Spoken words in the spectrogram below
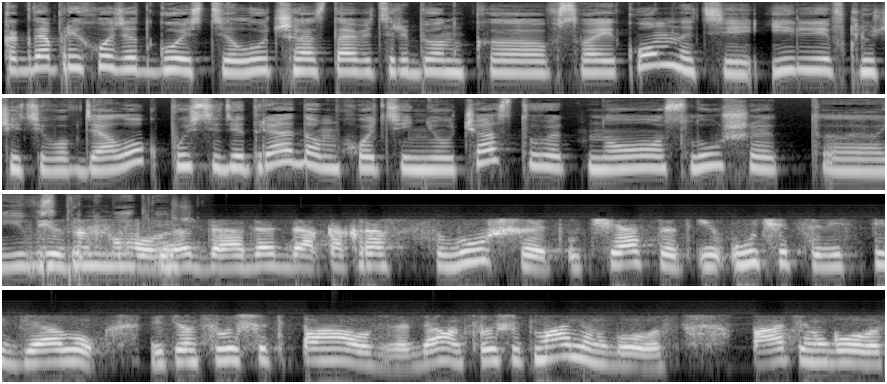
Когда приходят гости, лучше оставить ребенка в своей комнате или включить его в диалог. Пусть сидит рядом, хоть и не участвует, но слушает э, и воспринимает. Безусловно, да, да, да. Как раз слушает, участвует и учится вести диалог. Ведь он слышит паузы, да, он слышит мамин голос, папин голос,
